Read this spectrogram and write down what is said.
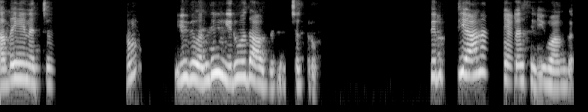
சதய நட்சத்திரம். இது வந்து இருபதாவது நட்சத்திரம். திருப்தியான வேலை செய்வாங்க.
